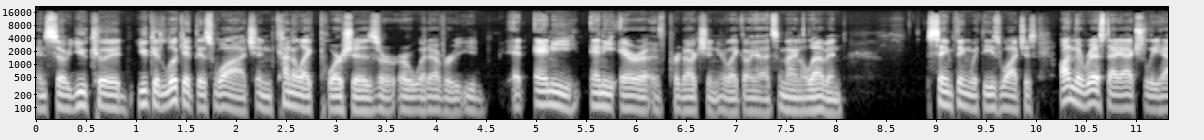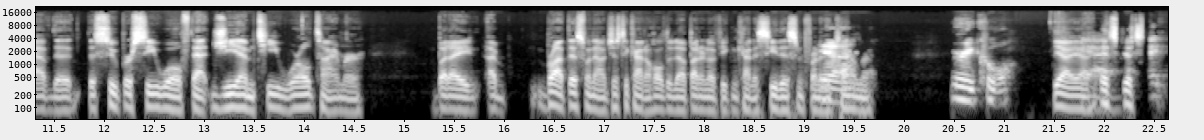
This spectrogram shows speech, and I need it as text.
And so you could you could look at this watch and kind of like porsches or, or whatever you at any any era of production you're like oh yeah it's a 911 same thing with these watches. On the wrist, I actually have the the Super Seawolf, that GMT World Timer, but I I brought this one out just to kind of hold it up. I don't know if you can kind of see this in front yeah. of the camera. Very cool. Yeah, yeah. yeah. It's just they,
